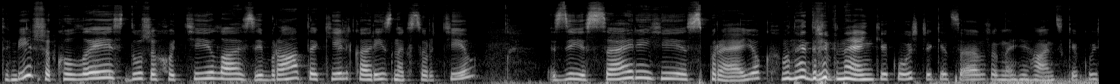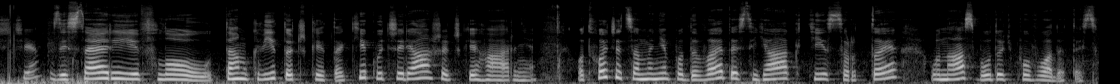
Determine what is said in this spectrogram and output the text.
Тим більше колись дуже хотіла зібрати кілька різних сортів зі серії спрейок. Вони дрібненькі кущики, це вже не гігантські кущі. Зі серії Flow. Там квіточки, такі кучеряшечки гарні. От хочеться мені подивитись, як ті сорти у нас будуть поводитись.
